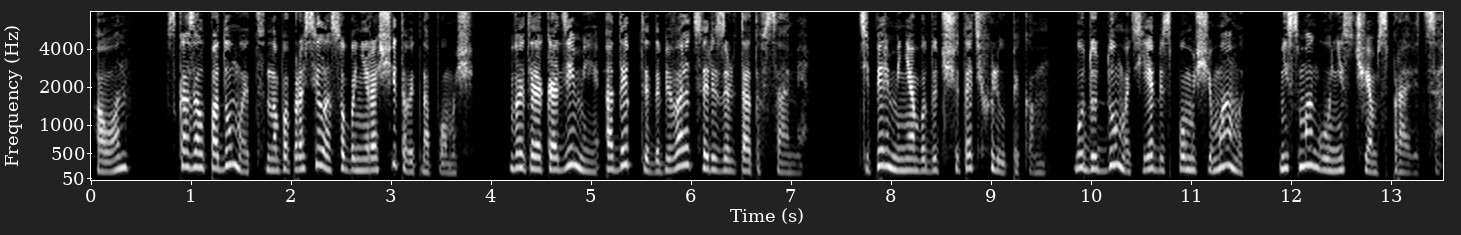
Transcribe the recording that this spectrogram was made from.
А он? Сказал, подумает, но попросил особо не рассчитывать на помощь. В этой академии адепты добиваются результатов сами. Теперь меня будут считать хлюпиком. Будут думать, я без помощи мамы не смогу ни с чем справиться.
